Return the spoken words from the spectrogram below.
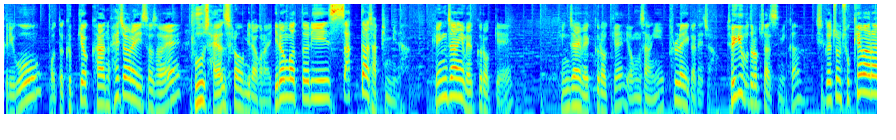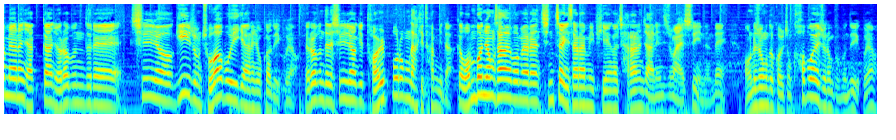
그리고 어떤 급격한 회전에 있어서의 부자연스러움이라거나 이런 것들이 싹 다 잡힙니다. 굉장히 매끄럽게 굉장히 매끄럽게 영상이 플레이가 되죠. 되게 부드럽지 않습니까? 그러니까 좀 좋게 말하면은 약간 여러분들의 실력이 좀 좋아 보이게 하는 효과도 있고요. 여러분들의 실력이 덜 뽀록나기도 합니다. 그러니까 원본 영상을 보면은 진짜 이 사람이 비행을 잘하는지 아닌지 좀 알 수 있는데 어느 정도 그걸 좀 커버해 주는 부분도 있고요.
